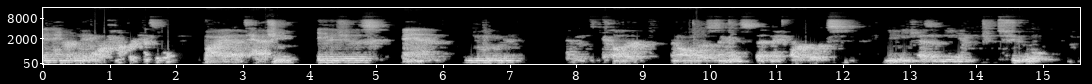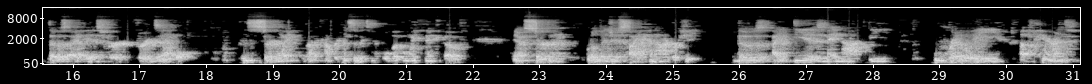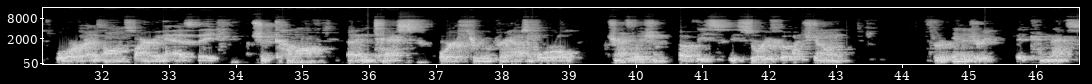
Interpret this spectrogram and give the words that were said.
inherently more comprehensible by attaching images and mood and color and all those things that make artworks unique as a medium to those ideas. For for example, this is certainly not a comprehensive example, but when we think of you know certain religious iconography, those ideas may not be readily apparent or as awe-inspiring as they should come off uh, in text or through perhaps an oral translation of these these stories, but when shown through imagery, it connects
